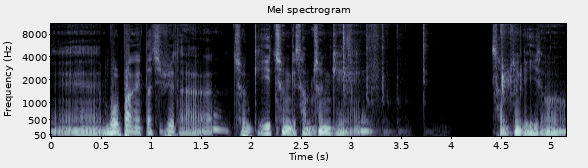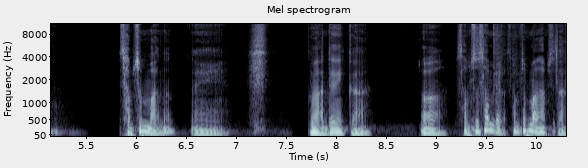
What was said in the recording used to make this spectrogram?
예, 몰빵했다 칩시다. 1,000개, 2,000개, 3,000개. 3,000개, 어, 3천만원? 예. 그럼 안 되니까. 어, 3,300, 3천만 원 합시다.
